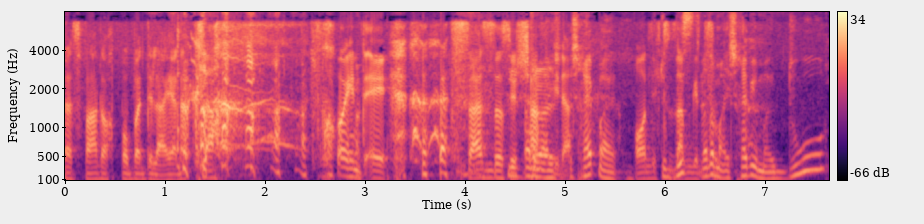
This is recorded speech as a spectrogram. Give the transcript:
Das war doch Bobadilla, ja, na klar. Freund, ey. Das hast du es Warte geschafft wieder. ich schreib mal. Ordentlich du bist, warte mal, ich schreibe mal. Du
